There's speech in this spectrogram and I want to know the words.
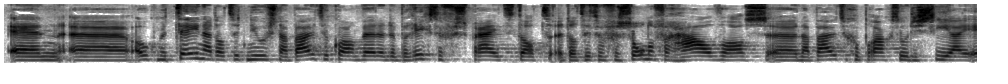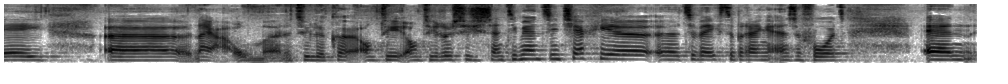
En eh, ook meteen nadat het nieuws naar buiten kwam, werden de berichten verspreid dat, dat dit een verzonnen verhaal was. eh, naar buiten gebracht door de CIA. eh, nou ja, om eh, natuurlijk eh, anti- anti-Russische sentimenten in Tsjechië eh, teweeg te brengen enzovoort. En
